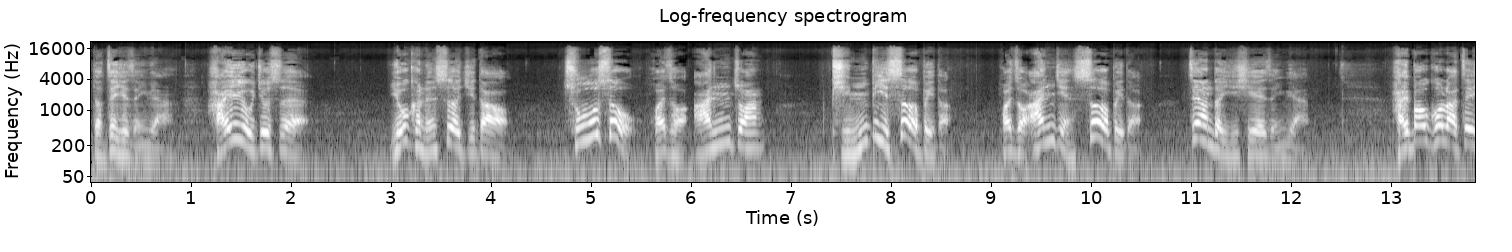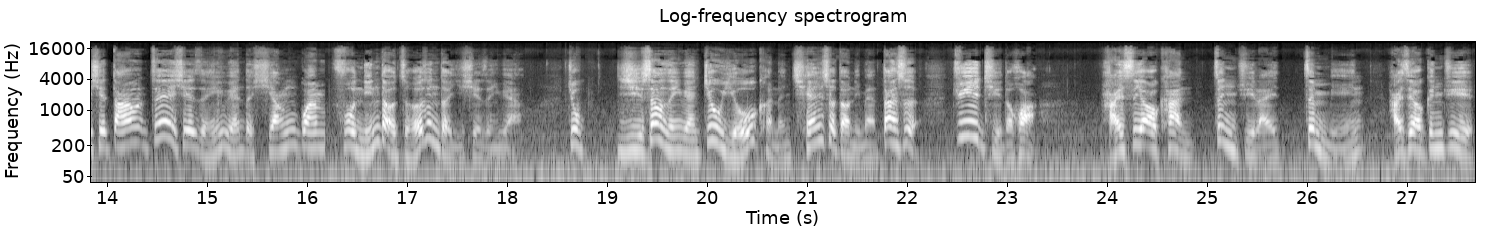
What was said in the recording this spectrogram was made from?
的这些人员，还有就是有可能涉及到出售或者安装屏蔽设备的，或者安检设备的。这样的一些人员，还包括了这些当这些人员的相关负领导责任的一些人员，就以上人员就有可能牵涉到里面。但是具体的话，还是要看证据来证明，还是要根据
